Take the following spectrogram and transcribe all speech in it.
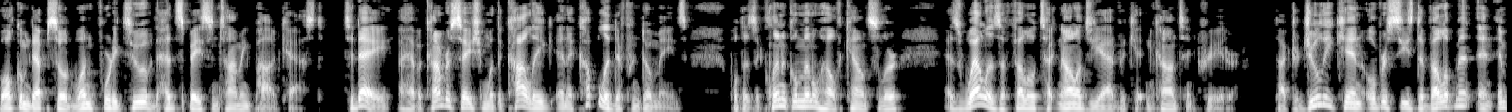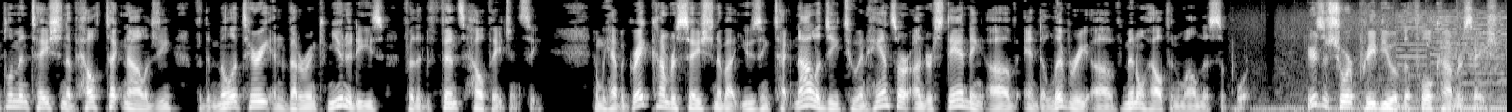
Welcome to episode 142 of the Headspace and Timing podcast. Today, I have a conversation with a colleague in a couple of different domains, both as a clinical mental health counselor as well as a fellow technology advocate and content creator. Dr. Julie Kinn oversees development and implementation of health technology for the military and veteran communities for the Defense Health Agency. And we have a great conversation about using technology to enhance our understanding of and delivery of mental health and wellness support. Here's a short preview of the full conversation.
